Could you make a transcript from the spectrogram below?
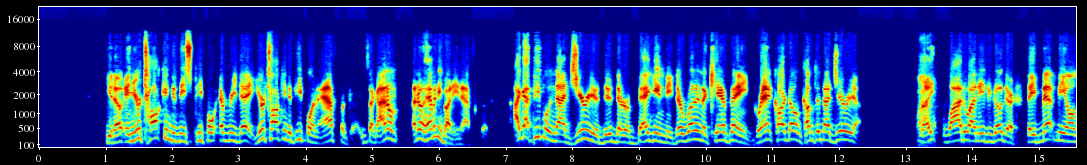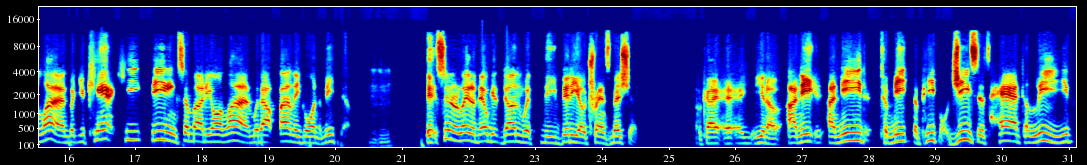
You know, and you're talking to these people every day. You're talking to people in Africa. He's like, I don't, I don't have anybody in Africa. I got people in Nigeria, dude, that are begging me. They're running a campaign. Grant Cardone, come to Nigeria. Wow. right? Why do I need to go there? They met me online, but you can't keep feeding somebody online without finally going to meet them. Mm-hmm. It, sooner or later, they'll get done with the video transmission. Okay, Uh, you know, I need I need to meet the people. Jesus had to leave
